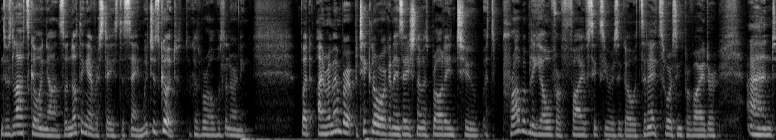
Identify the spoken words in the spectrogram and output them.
there's lots going on. So nothing ever stays the same, which is good because we're always learning. But I remember a particular organization I was brought into, it's probably over five, six years ago. It's an outsourcing provider. And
